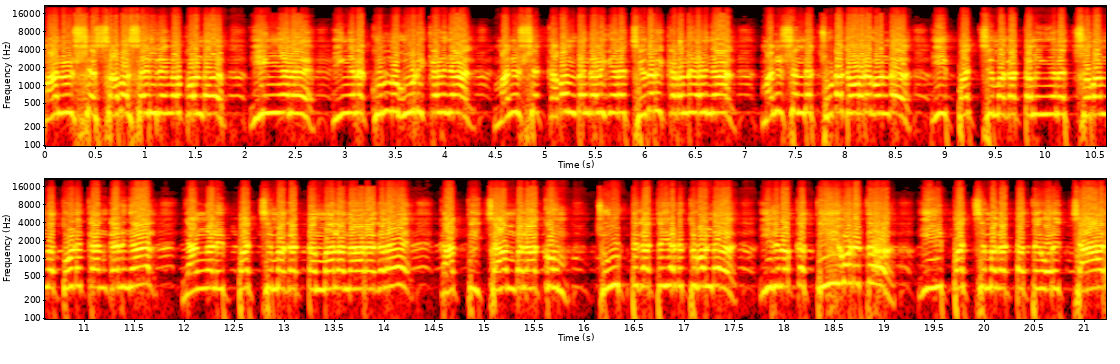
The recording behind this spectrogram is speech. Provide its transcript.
മനുഷ്യ ശവശരീരങ്ങൾ കൊണ്ട് ഇങ്ങനെ ഇങ്ങനെ കുന്നുകൂടി കഴിഞ്ഞാൽ മനുഷ്യ കബന്ധങ്ങൾ ഇങ്ങനെ ചിതറിക്കിടന്നു കഴിഞ്ഞാൽ മനുഷ്യന്റെ ചുടചോര കൊണ്ട് ഈ പശ്ചിമഘട്ടം ഇങ്ങനെ ചുവന്ന് തൊടുക്കാൻ കഴിഞ്ഞാൽ ഞങ്ങൾ ഈ പശ്ചിമഘട്ട മലനാരകളെ കത്തിച്ചാമ്പലാക്കും ചൂട്ടുകട്ടി എടുത്തുകൊണ്ട് ഇതിനൊക്കെ തീ കൊടുത്ത് ഈ പശ്ചിമഘട്ടത്തെ ഒരു ചാര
